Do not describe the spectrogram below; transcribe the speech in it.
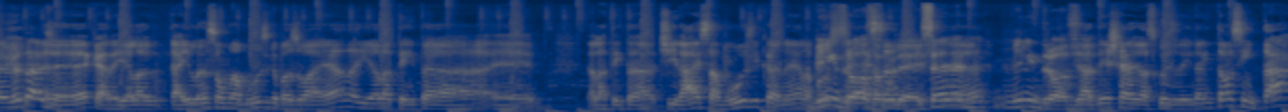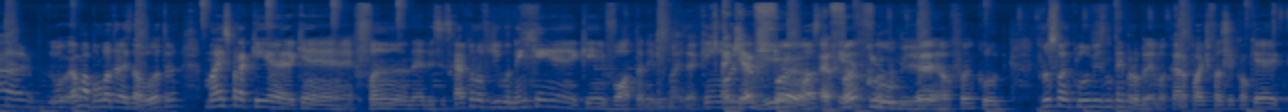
é verdade. É, cara, e ela aí lançam uma música pra zoar ela e ela tenta. é, ela tenta tirar essa música, né? Ela Milindrosa, processa, mulher. Isso é né? milindrosa. Já deixa as coisas ainda. Então, assim, tá. É uma bomba atrás da outra. Mas pra quem é, quem é fã, né, desses caras, quando eu digo nem quem, é, quem vota neles mais, é quem É hoje que é em dia fã, gosta. é quem fã-clube, é. É o fã-clube. Pros fã-clubes não tem problema. O cara pode fazer qualquer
